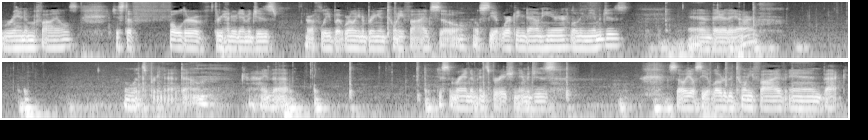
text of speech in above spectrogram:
random files, just a folder of 300 images roughly, but we're only going to bring in 25. So you'll see it working down here, loading the images. And there they are. Let's bring that down. Kind of hide that. Just some random inspiration images. So you'll see it loaded the 25 and back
